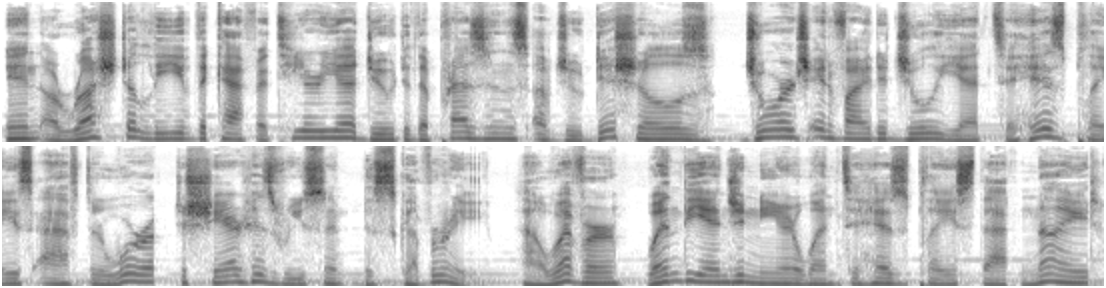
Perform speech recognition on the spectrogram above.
In a rush to leave the cafeteria due to the presence of judicials, George invited Juliet to his place after work to share his recent discovery. However, when the engineer went to his place that night,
